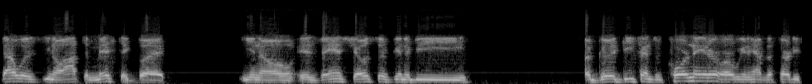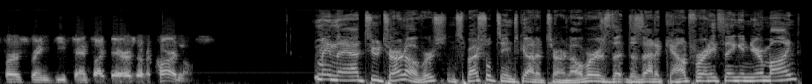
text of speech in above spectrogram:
that was you know optimistic, but you know is Vance Joseph going to be a good defensive coordinator, or are we going to have the 31st ranked defense like the Arizona Cardinals? I mean, they had two turnovers, and special teams got a turnover. Is that does that account for anything in your mind?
